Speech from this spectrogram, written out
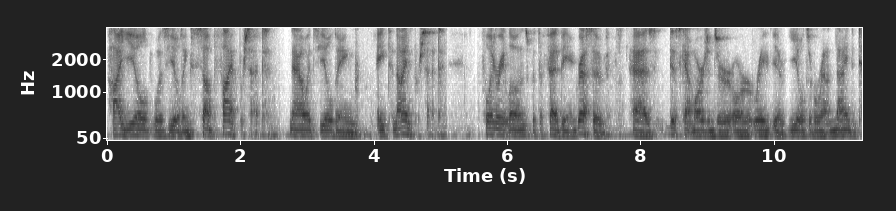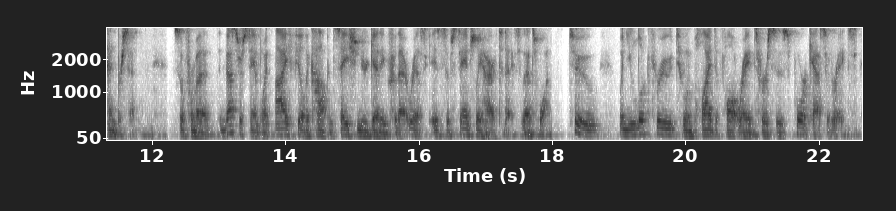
High yield was yielding sub 5%. Now it's yielding 8 to 9%. Floating rate loans with the Fed being aggressive has discount margins or, or rate you know, yields of around 9 to 10%. So from an investor standpoint, I feel the compensation you're getting for that risk is substantially higher today. So that's one. Two, when you look through to implied default rates versus forecasted rates,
